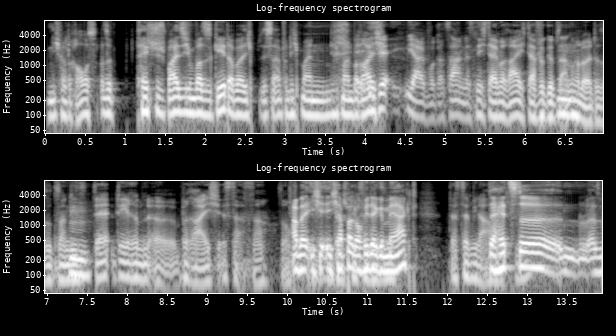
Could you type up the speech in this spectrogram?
bin ich halt raus. Also technisch weiß ich, um was es geht, aber ich, ist einfach nicht mein, nicht mein Bereich. Ist Ja, ja, ich wollte gerade sagen, das ist nicht dein Bereich. Dafür gibt es Mhm. andere Leute sozusagen, die, Mhm. der, deren äh, Bereich ist das. Ne? So. Aber ich, ich habe halt auch wieder gemerkt, Das dann wieder da hättest du, also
